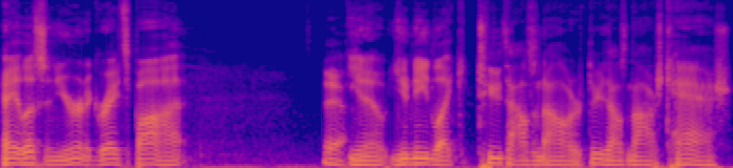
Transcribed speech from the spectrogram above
Hey, listen, you're in a great spot. Yeah. You know, you need like two thousand dollars, three thousand dollars cash.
